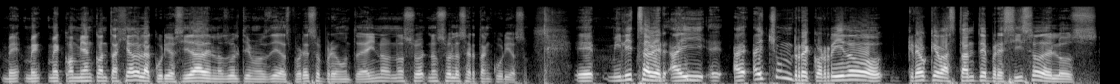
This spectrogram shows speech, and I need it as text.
me, me, me, han contagiado la curiosidad en los últimos días, por eso pregunto. De ahí no, no, no suelo ser tan curioso. Eh, Militza, a ver, hay, eh, ha, hecho un recorrido, creo que bastante preciso, de, los,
